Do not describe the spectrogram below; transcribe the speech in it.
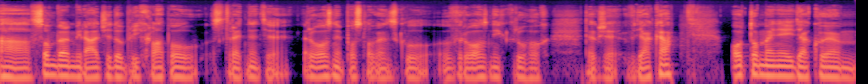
A som veľmi rád, že dobrých chlapov stretnete rôzne po Slovensku v rôznych kruhoch. Takže vďaka. O to menej ďakujem,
